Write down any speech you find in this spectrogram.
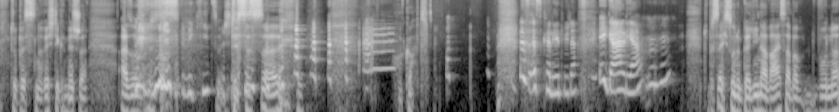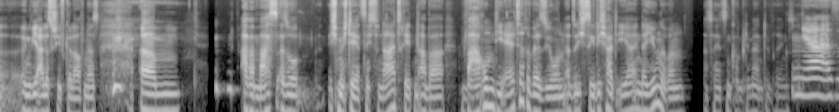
Du bist eine richtige Mische. Also, das Ich ist. bin eine Kiezmischung. Das ist äh, oh Gott. Es eskaliert wieder. Egal, ja. Mhm. Du bist echt so eine Berliner Weiß, aber wo ne, irgendwie alles schiefgelaufen ist. ähm, aber Mass, also ich möchte jetzt nicht zu nahe treten, aber warum die ältere Version? Also ich sehe dich halt eher in der jüngeren. Das war jetzt ein Kompliment übrigens. Ja, also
